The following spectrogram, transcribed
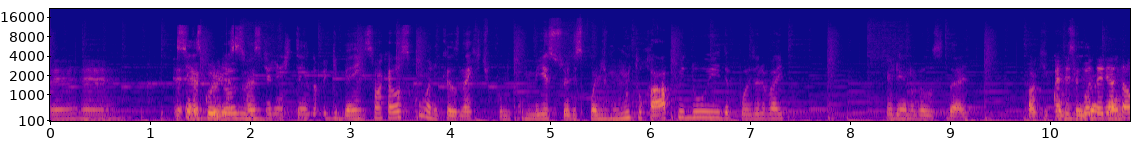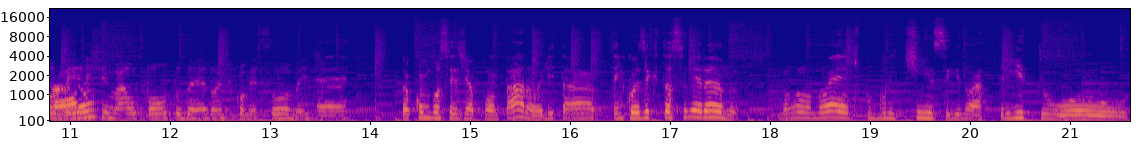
É, é, Sim, é as curioso. que a gente tem do Big Bang são aquelas cônicas, né? Que tipo, no começo ele expande muito rápido e depois ele vai perdendo velocidade. Só que A gente poderia já talvez apontaram, estimar o ponto né, de onde começou, mas só como vocês já apontaram, ele tá. Tem coisa que tá acelerando. Não, não é tipo bonitinho, seguindo atrito ou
